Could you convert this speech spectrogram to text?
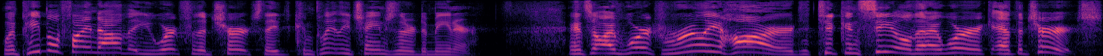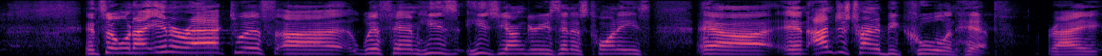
when people find out that you work for the church, they completely change their demeanor. And so I've worked really hard to conceal that I work at the church. And so when I interact with uh, with him, he's he's younger, he's in his twenties, uh, and I'm just trying to be cool and hip, right?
